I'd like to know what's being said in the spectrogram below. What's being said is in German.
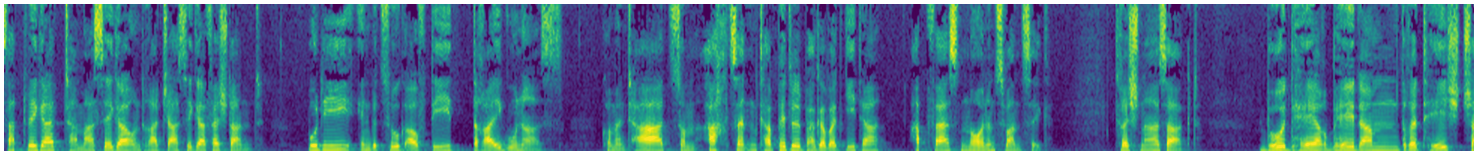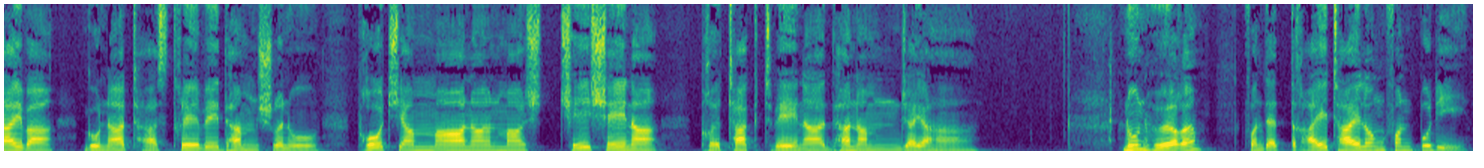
sattwiger, tamasiger und rajasiger Verstand. Buddhi in Bezug auf die drei Gunas. Kommentar zum 18. Kapitel Bhagavad Gita ab Vers 29. Krishna sagt: Buddher Bhedam Driteshchaiva Gunatas Trevedam Shrinu Prochyam Mananmashcheshena Pritaktvena Dhanam Jayaha. Nun höre von der Dreiteilung von Buddhi,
